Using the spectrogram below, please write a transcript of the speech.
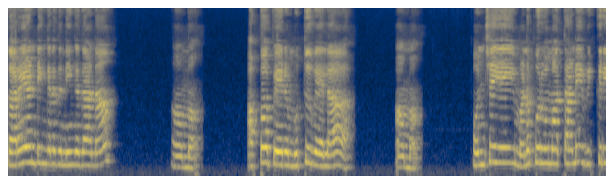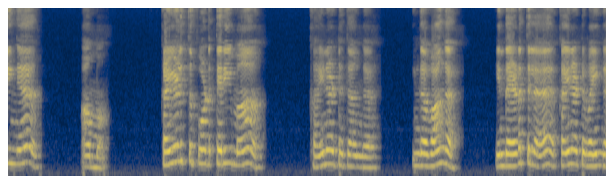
கரையாண்டிங்கிறது நீங்க தானா ஆமா. அப்பா பேரு முத்துவேலா? ஆமா. பொஞ்சையை மனப்பூர்வமாத்தானே விற்கிறீங்க? ஆமா. கையெழுத்து போட தெரியுமா? கை நாட்டு தாங்க இங்க வாங்க. இந்த இடத்துல கை நாட்டு வைங்க.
